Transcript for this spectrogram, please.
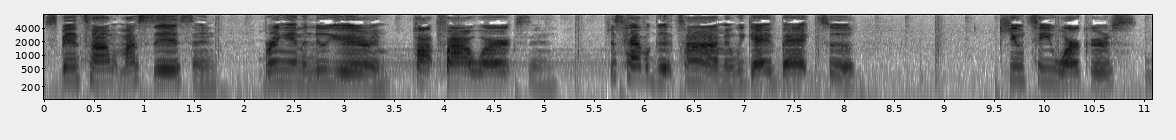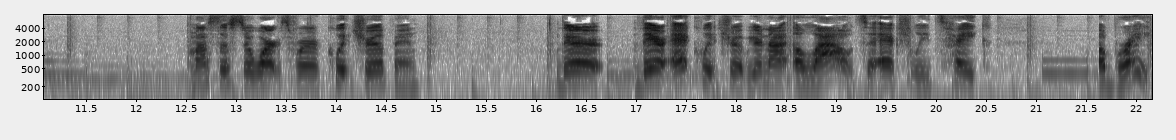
spend time with my sis and bring in the new year and pop fireworks and just have a good time. And we gave back to QT workers my sister works for QuikTrip and they're they're at QuikTrip you're not allowed to actually take a break.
